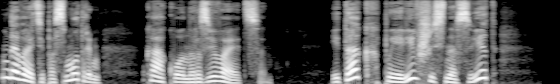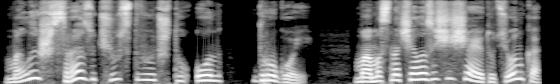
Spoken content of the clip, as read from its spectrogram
Давайте посмотрим, как он развивается. Итак, появившись на свет, малыш сразу чувствует, что он другой. Мама сначала защищает утенка,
